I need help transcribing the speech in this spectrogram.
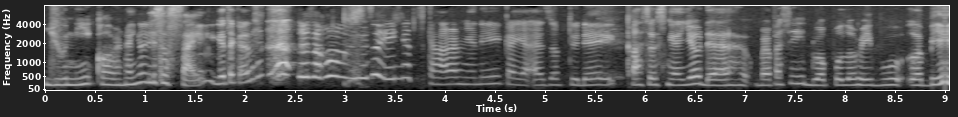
Juni coronanya udah selesai? Gitu kan. Terus aku bisa inget sekarang ini kayak as of today kasusnya aja udah berapa sih? 20 ribu lebih.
